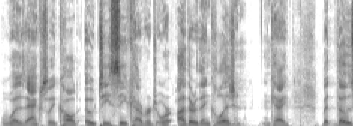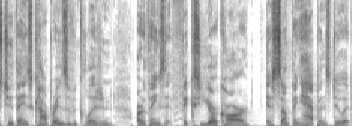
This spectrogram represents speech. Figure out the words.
was actually called OTC coverage or other than collision. Okay. But those two things, comprehensive and collision, are things that fix your car if something happens to it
